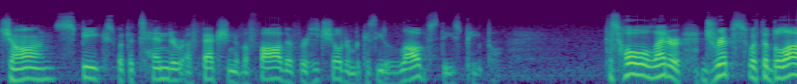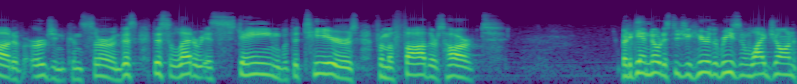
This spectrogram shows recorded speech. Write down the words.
John speaks with the tender affection of a father for his children because he loves these people. This whole letter drips with the blood of urgent concern. This, this letter is stained with the tears from a father's heart. But again, notice, did you hear the reason why John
